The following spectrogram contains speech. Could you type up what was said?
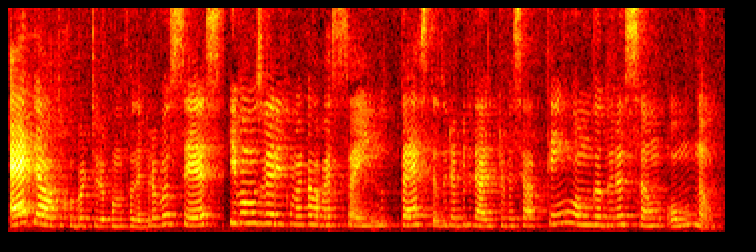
É de alta cobertura, como eu falei pra vocês. E vamos ver aí como é que ela vai sair no teste da durabilidade pra ver se ela tem longa duração ou não.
